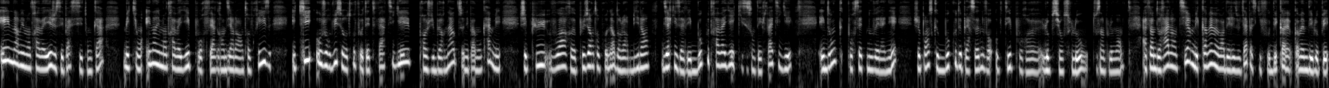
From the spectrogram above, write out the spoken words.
énormément travaillé, je ne sais pas si c'est ton cas, mais qui ont énormément travaillé pour faire grandir leur entreprise et qui aujourd'hui se retrouvent peut-être fatigués, proches du burn-out. Ce n'est pas mon cas, mais j'ai pu voir euh, plusieurs entrepreneurs dans leur bilan dire qu'ils avaient beaucoup travaillé et qu'ils se sentaient fatigués. Et donc, pour cette nouvelle année, je pense que beaucoup de personnes vont opter pour euh, l'option slow, tout simplement, afin de ralentir, mais quand même avoir des résultats parce qu'il faut quand même développer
